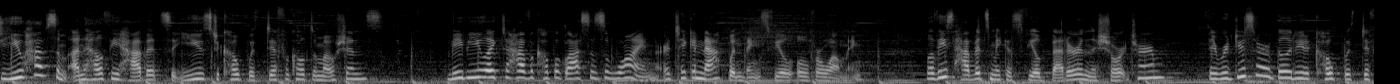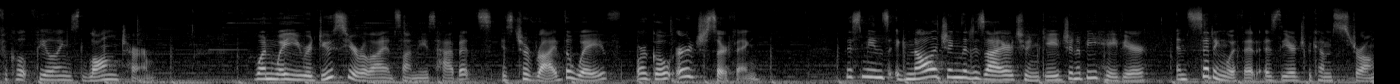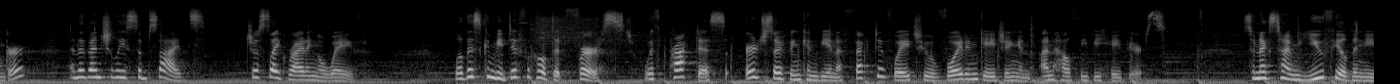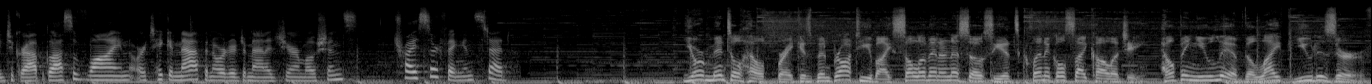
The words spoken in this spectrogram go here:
Do you have some unhealthy habits that you use to cope with difficult emotions? Maybe you like to have a couple glasses of wine or take a nap when things feel overwhelming. While these habits make us feel better in the short term, they reduce our ability to cope with difficult feelings long term. One way you reduce your reliance on these habits is to ride the wave or go urge surfing. This means acknowledging the desire to engage in a behavior and sitting with it as the urge becomes stronger and eventually subsides just like riding a wave. While this can be difficult at first, with practice, urge surfing can be an effective way to avoid engaging in unhealthy behaviors. So next time you feel the need to grab a glass of wine or take a nap in order to manage your emotions, try surfing instead. Your mental health break has been brought to you by Sullivan & Associates Clinical Psychology, helping you live the life you deserve.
